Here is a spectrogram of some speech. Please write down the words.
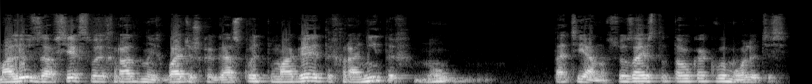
Молюсь за всех своих родных. Батюшка Господь помогает и хранит их. Ну, Татьяна, все зависит от того, как вы молитесь.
